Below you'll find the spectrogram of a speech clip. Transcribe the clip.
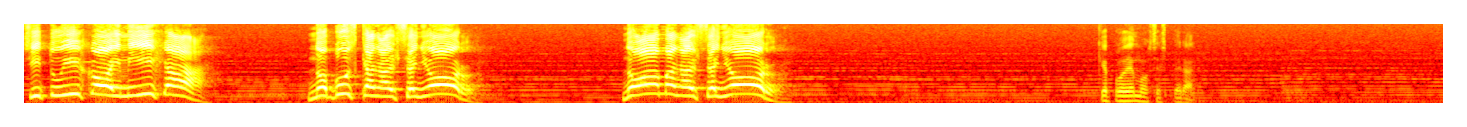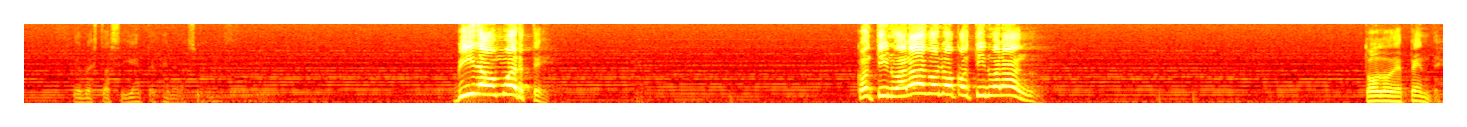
Si tu hijo y mi hija no buscan al Señor, no aman al Señor, ¿qué podemos esperar de nuestras siguientes generaciones? ¿Vida o muerte? ¿Continuarán o no continuarán? Todo depende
